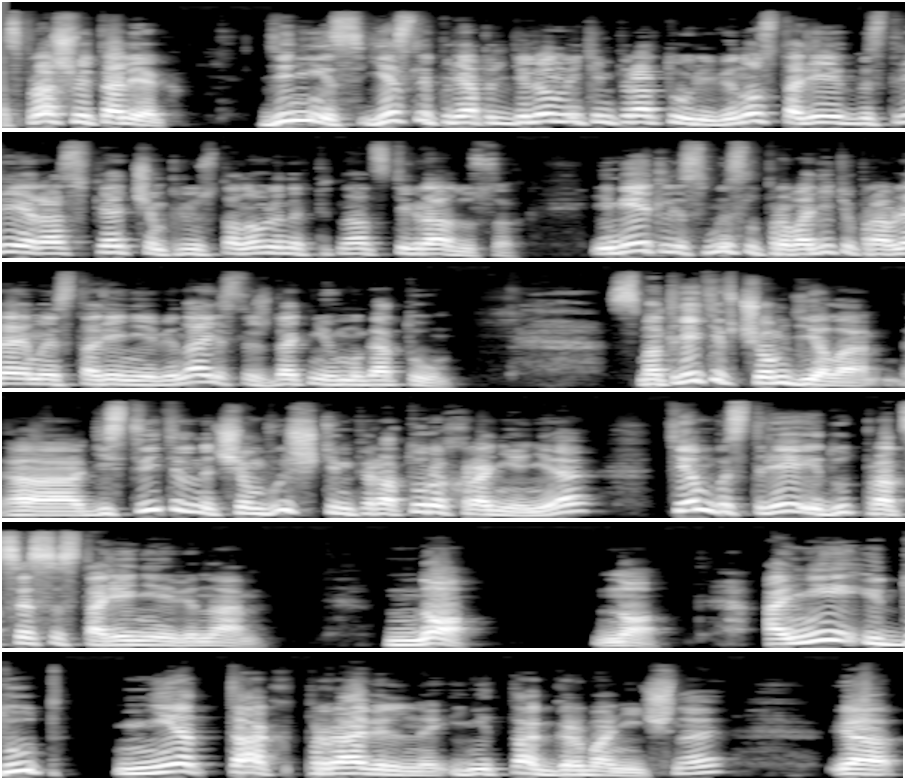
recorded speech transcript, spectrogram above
Спрашивает Олег. Денис, если при определенной температуре вино стареет быстрее раз в 5, чем при установленных 15 градусах, Имеет ли смысл проводить управляемое старение вина, если ждать не в моготу? Смотрите, в чем дело. А, действительно, чем выше температура хранения, тем быстрее идут процессы старения вина. Но, но, они идут не так правильно и не так гармонично. А,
